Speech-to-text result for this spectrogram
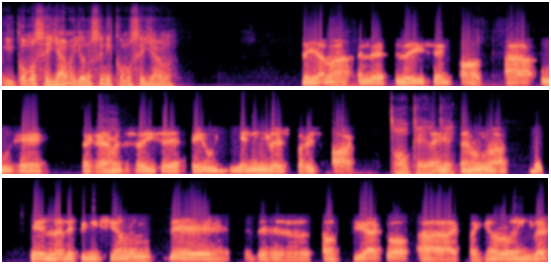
¿Y cómo se llama? Yo no sé ni cómo se llama se llama, le, dicen AUG, A-U-G, realmente se dice AUG en inglés, pero es AUG. Ok, ok. Eh, la definición de, del austriaco a español o inglés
